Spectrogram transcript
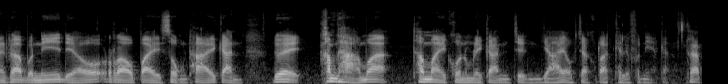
นะครับ วันนี้เดี๋ยวเราไปส่งท้ายกัน ด้วยคำถามว่าทำไมคนอเมริกันจึงย้ายออกจากรัฐแคลิฟอร์เนียกันครับ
